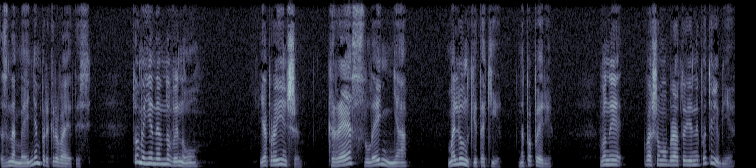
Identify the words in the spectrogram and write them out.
знаменням прикриваєтесь, то мені не в новину. Я про інше. Креслення. Малюнки такі на папері. Вони вашому братові не потрібні.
